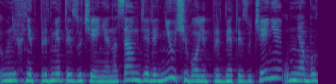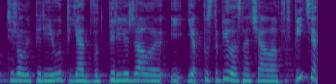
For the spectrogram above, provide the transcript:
у них нет предмета изучения. На самом деле ни у чего нет предмета изучения. У меня был тяжелый период, я вот переезжала, и я поступила сначала в Питер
